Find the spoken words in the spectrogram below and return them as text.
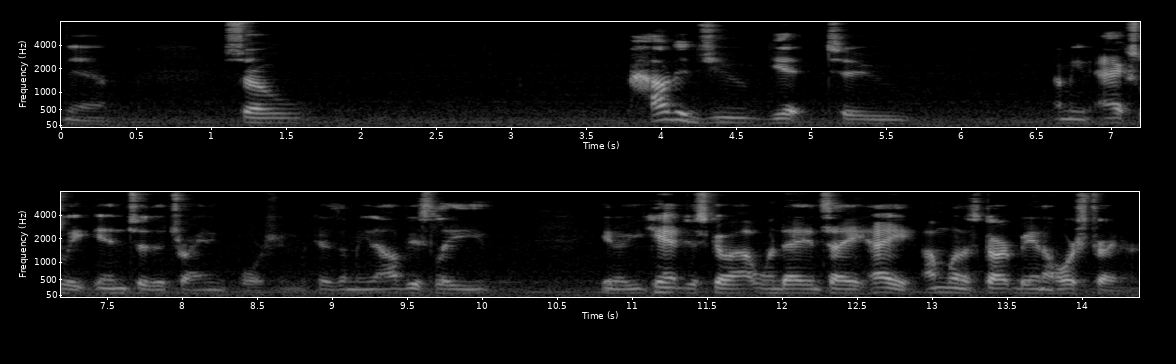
Yeah. So, how did you get to? I mean, actually into the training portion because I mean, obviously, you know, you can't just go out one day and say, "Hey, I'm going to start being a horse trainer."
